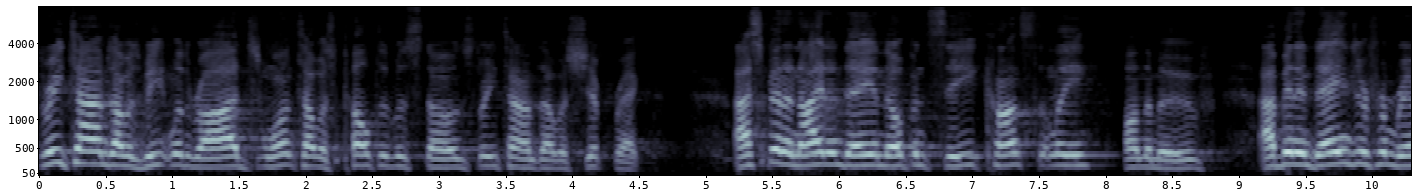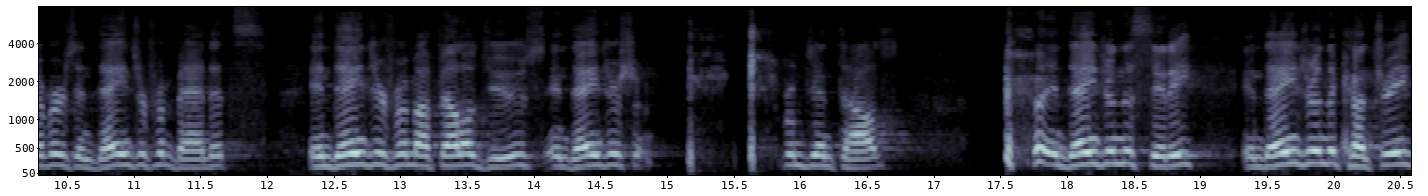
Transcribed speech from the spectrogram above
Three times I was beaten with rods. Once I was pelted with stones. Three times I was shipwrecked. I spent a night and day in the open sea, constantly on the move. I've been in danger from rivers, in danger from bandits, in danger from my fellow Jews, in danger from Gentiles, in danger in the city, in danger in the country,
